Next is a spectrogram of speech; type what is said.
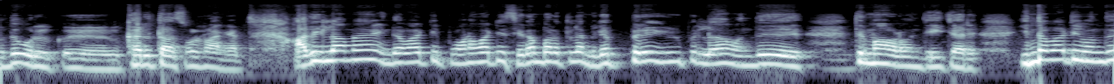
வந்து ஒரு கருத்தாக சொல்கிறாங்க அது இல்லாமல் இந்த வாட்டி போன வாட்டி சிதம்பரத்தில் மிகப்பெரிய இழுப்பில் தான் வந்து திருமாவளவன் ஜெயிச்சார். இந்த வாட்டி வந்து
